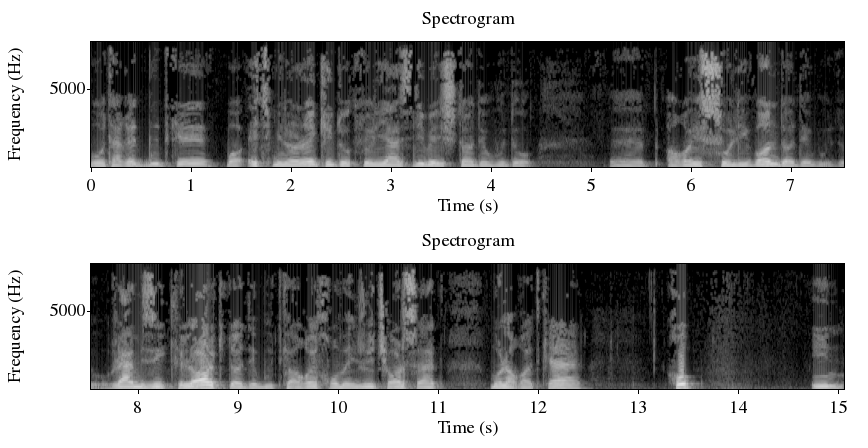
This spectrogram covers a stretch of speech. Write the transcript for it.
معتقد بود که با اطمینانه که دکتر یزدی بهش داده بود و آقای سولیوان داده بود و رمزی کلارک داده بود که آقای خمینی رو چهار ساعت ملاقات کرد. خب این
